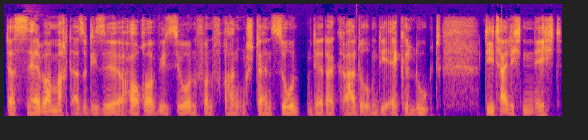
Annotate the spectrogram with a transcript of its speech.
das selber macht. Also diese Horrorvision von Frankensteins Sohn, der da gerade um die Ecke lugt, die teile ich nicht.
